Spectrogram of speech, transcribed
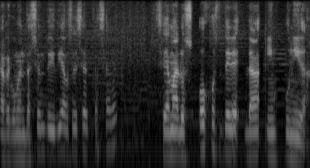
la recomendación de hoy día, no sé si se alcanza a ver, se llama Los ojos de la impunidad.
